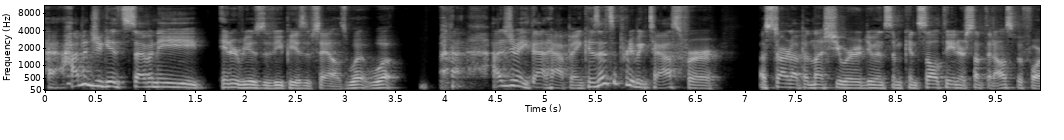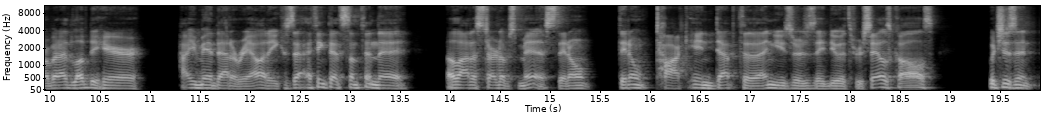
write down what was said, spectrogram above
How did you get 70 interviews with VPs of sales? What what? How did you make that happen? Because that's a pretty big task for a startup, unless you were doing some consulting or something else before. But I'd love to hear how you made that a reality, because I think that's something that a lot of startups miss. They don't they don't talk in depth to the end users. They do it through sales calls, which isn't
